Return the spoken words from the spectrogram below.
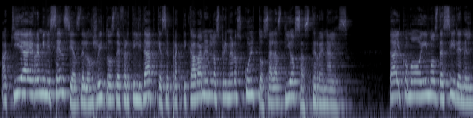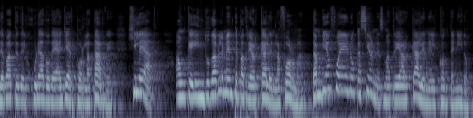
Aquí hay reminiscencias de los ritos de fertilidad que se practicaban en los primeros cultos a las diosas terrenales. Tal como oímos decir en el debate del jurado de ayer por la tarde, Gilead, aunque indudablemente patriarcal en la forma, también fue en ocasiones matriarcal en el contenido,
